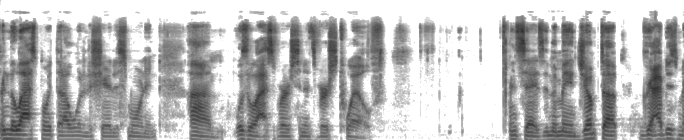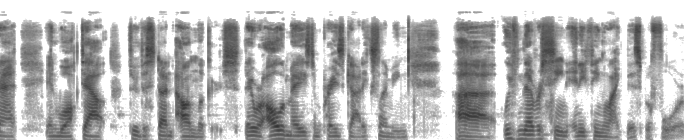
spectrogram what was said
And the last point that I wanted to share this morning um, was the last verse, and it's verse 12. It says, And the man jumped up, grabbed his mat, and walked out through the stunned onlookers. They were all amazed and praised God, exclaiming, uh, We've never seen anything like this before.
